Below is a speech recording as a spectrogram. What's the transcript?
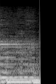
you.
